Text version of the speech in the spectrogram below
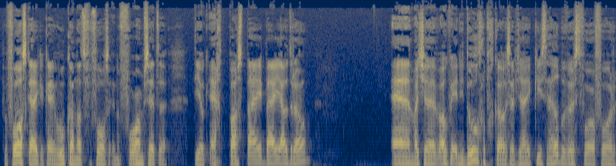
Vervolgens kijken, oké, hoe kan dat vervolgens in een vorm zetten die ook echt past bij, bij jouw droom? En wat je ook weer in die doelgroep gekozen hebt, jij kiest heel bewust voor, voor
